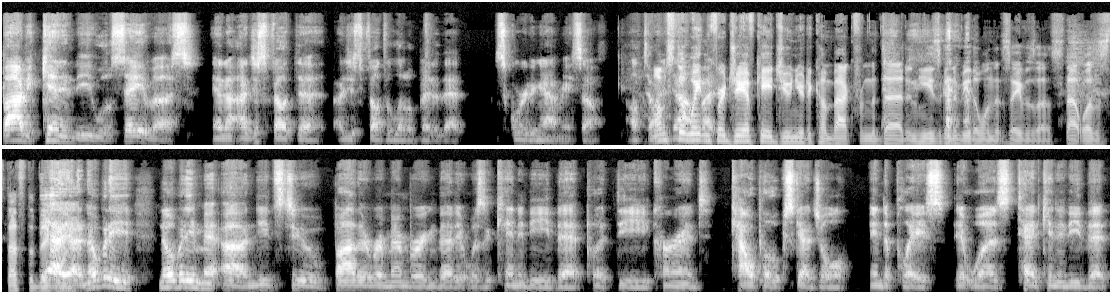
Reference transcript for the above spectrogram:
Bobby Kennedy will save us, and I just felt the I just felt a little bit of that squirting at me. So Tell. I'm still down, waiting but... for JFK Jr. to come back from the dead, and he's going to be the one that saves us. That was that's the big. Yeah, one. yeah. Nobody, nobody uh, needs to bother remembering that it was a Kennedy that put the current cowpoke schedule into place. It was Ted Kennedy that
